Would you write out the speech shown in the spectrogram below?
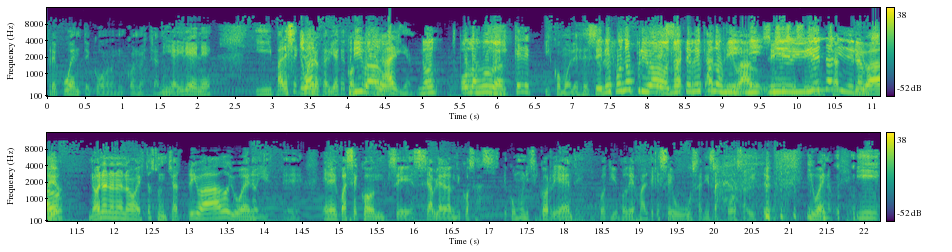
frecuente con, con nuestra amiga Irene y parece que Chat bueno que había que contratar Privado. a alguien. No, por las dudas. ¿Y, qué le- y como les decía, Teléfonos privados, no teléfonos ni, privado. ni, Sí, ni sí, de sí, sí, un vivienda ni de la privado. No, no, no, no, no, esto es un chat privado y bueno, y este en el cual se, con, se, se hablarán de cosas de comunes y corrientes, tipo tiempo de esmalte que se usan y esas cosas, ¿viste? y bueno, y,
